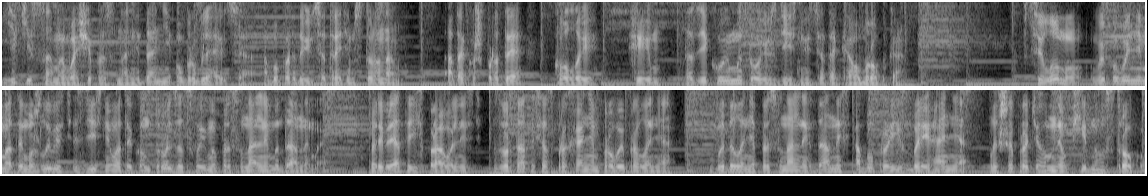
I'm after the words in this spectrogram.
які саме ваші персональні дані обробляються або передаються третім сторонам, а також про те, коли, ким та з якою метою здійснюється така обробка. В цілому, ви повинні мати можливість здійснювати контроль за своїми персональними даними, перевіряти їх правильність, звертатися з проханням про виправлення, видалення персональних даних або про їх зберігання лише протягом необхідного строку.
